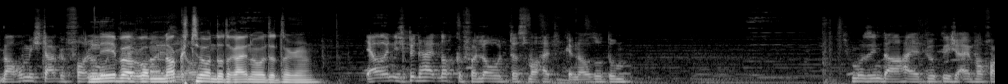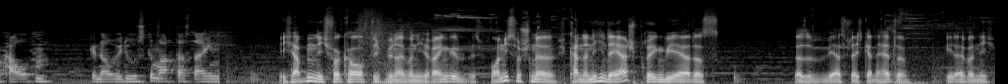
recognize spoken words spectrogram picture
Warum ich da gefollowt Nee, bin, weiß warum Nocturne dort reinholt. Digga. Ja, und ich bin halt noch gefollowt, das war halt genauso dumm. Ich muss ihn da halt wirklich einfach verkaufen. Genau wie du es gemacht hast eigentlich. Ich habe ihn nicht verkauft, ich bin einfach nicht reinge... Ich war nicht so schnell. Ich kann da nicht hinterher springen, wie er das... Also, wie er es vielleicht gerne hätte. Geht einfach nicht.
